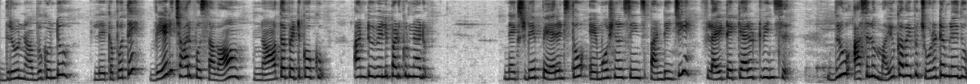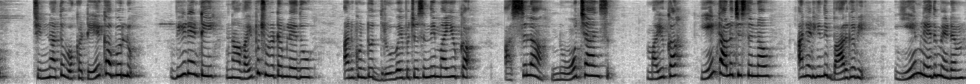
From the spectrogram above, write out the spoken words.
ధ్రువ్ నవ్వుకుంటూ లేకపోతే వేడి చారిపోస్తావా? నాతో పెట్టుకోకు అంటూ వెళ్ళి పడుకున్నాడు. నెక్స్ట్ డే పేరెంట్స్తో ఎమోషనల్ సీన్స్ పండించి ఫ్లైట్ ఎక్కారు ట్విన్స్. ధ్రువ్ అసలు మయూక వైపు చూడటం లేదు. చిన్నతో ఒకటే కబుర్లు. వీడేంటి? నా వైపు చూడటం లేదు అనుకుంటూ ధ్రువ్ వైపు చూసింది మయూక. అస్సలా నో ఛాన్స్. మయూక ఏంటి ఆలోచిస్తున్నావు? అని అడిగింది భార్గవి. ఏం లేదు మేడం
